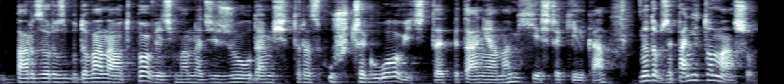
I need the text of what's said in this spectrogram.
bardzo rozbudowana odpowiedź. Mam nadzieję, że uda mi się teraz uszczegółowić te pytania. Mam ich jeszcze kilka. No dobrze, panie Tomaszu,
